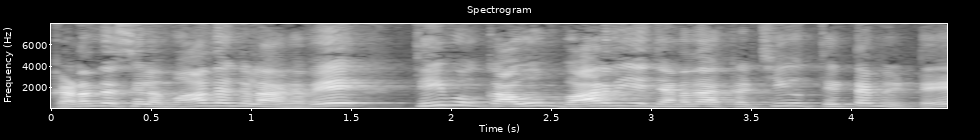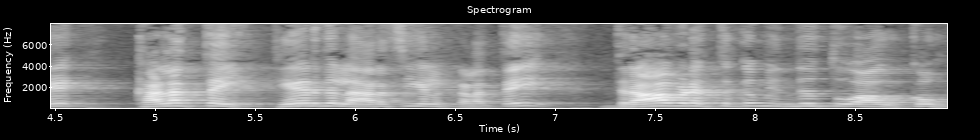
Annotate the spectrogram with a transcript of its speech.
கடந்த சில மாதங்களாகவே திமுகவும் பாரதிய ஜனதா கட்சியும் திட்டமிட்டு களத்தை தேர்தல் அரசியல் களத்தை திராவிடத்துக்கும் இந்துத்துவாவுக்கும்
